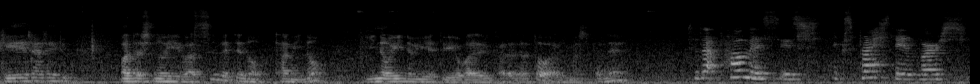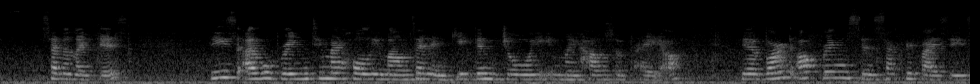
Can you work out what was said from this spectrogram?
け入れられる私の家は全ての民の祈りの家と呼ばれるからだとありましたね So that promise is expressed in verse 7 like this These I will bring to my holy mountain and give them joy in my house of prayer. Their burnt offerings and sacrifices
